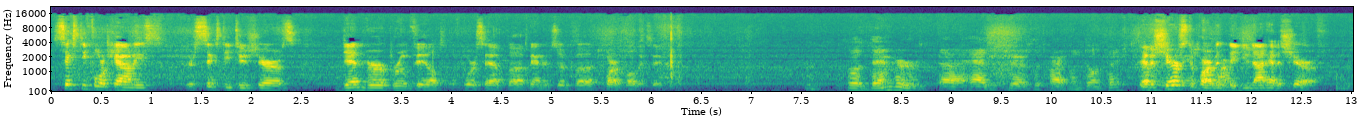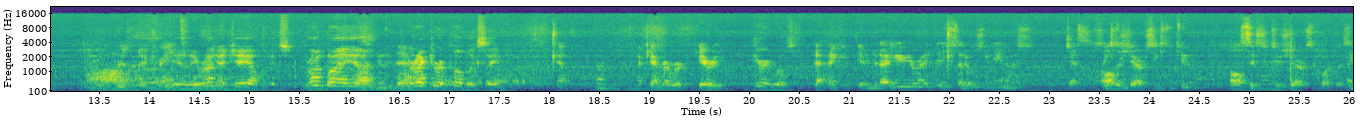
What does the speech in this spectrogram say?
sixty-four counties, there's sixty-two sheriffs. Denver, Broomfield, of course, have uh, advantage of, uh, Department of Public Safety. Well, Denver, uh, has a sheriff's department, don't they? They have a sheriff's department, they do not have a sheriff. Oh. Yeah, they run the jail. It's run by, uh, Director of Public Safety, Yeah. I can't remember, Gary? Gary Wilson. Yeah, Thank you, Gary. Did I hear you right, that you said it was unanimous? Yes, all the sheriffs, Sixty-two? all sixty-two sheriffs support this.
